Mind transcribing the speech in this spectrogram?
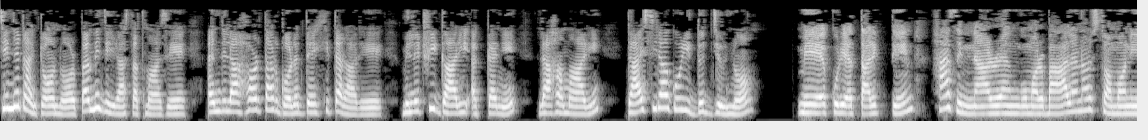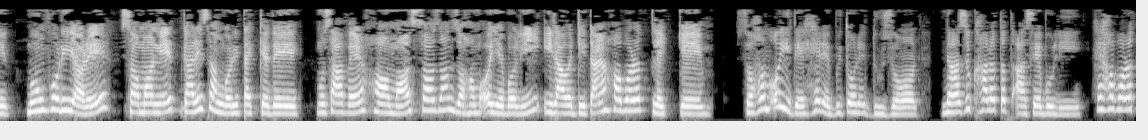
চিন্নেটাইন টনর পামিদি রাস্তাত মাঝে এন্দিলা হরতার গড়ে হিতারারে মিলিটারি গাড়ি আক্কানে লাহামারি ডাইসিরা গড়ি দুজ্জিল ন মে একুৰিয়া তাৰিখ দিন হাজিনা ৰেংগুমৰ বাহালানৰ চমনিত। মুং ফুৰিয়ৰে চমনিত গাড়ী চংগৰি তাকে দে। মুছাফেৰ সমত ছজন জহম অয়ে বুলি ইৰাৱতী তাই খবৰত লেখকে জহম অয়ে হেৰে ভিতৰে দুজন। নাজুক হালতত আছে বুলি সেই খবৰত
